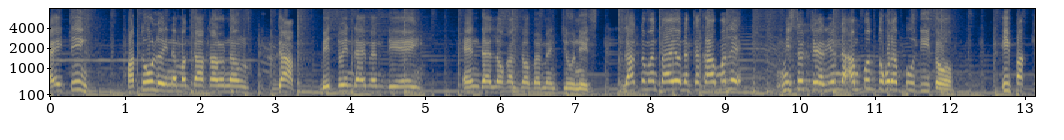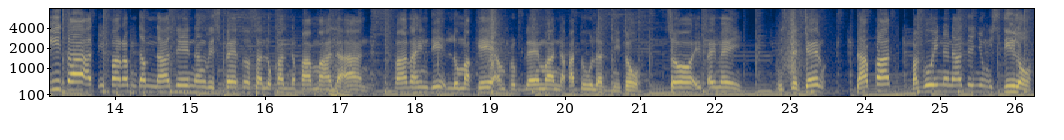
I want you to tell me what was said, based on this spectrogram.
I think patuloy na magkakaroon ng gap between the MMDA and the local government units. Lahat naman tayo nagkakamali. Mr. Chair, yun na ang punto ko lang po dito, ipakita at iparamdam natin ang respeto sa lokal na pamahalaan para hindi lumaki ang problema na katulad nito. So, if I may, Mr. Chair, dapat baguhin na natin yung estilo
